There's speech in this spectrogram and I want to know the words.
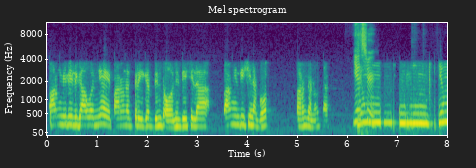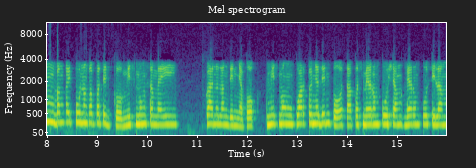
parang nililigawan niya eh. Parang nag-trigger din doon. Hindi sila, parang hindi sinagot. Parang gano'n. Yes, sir. yung, yung bangkay po ng kapatid ko, mismong sa may kano lang din niya po. Mismong kwarto niya din po, tapos meron po siyang meron po silang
